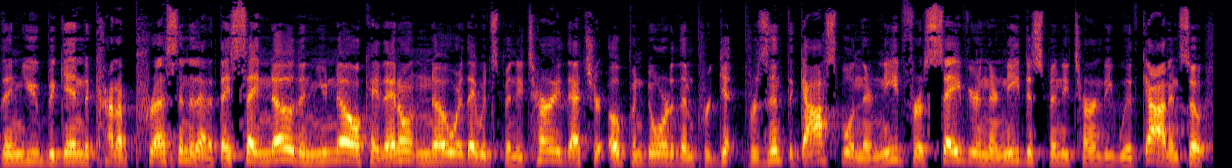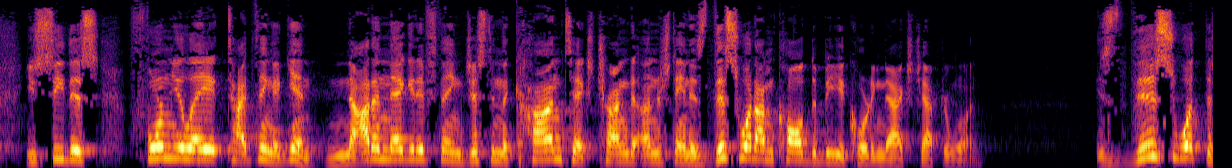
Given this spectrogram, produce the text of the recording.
then you begin to kind of press into that. If they say no then you know okay they don't know where they would spend eternity. That's your open door to them present the gospel and their need for a savior and their need to spend eternity with god. And so you see this formulaic type thing. Again not a negative thing just in the context context trying to understand is this what I'm called to be according to Acts chapter 1? Is this what the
